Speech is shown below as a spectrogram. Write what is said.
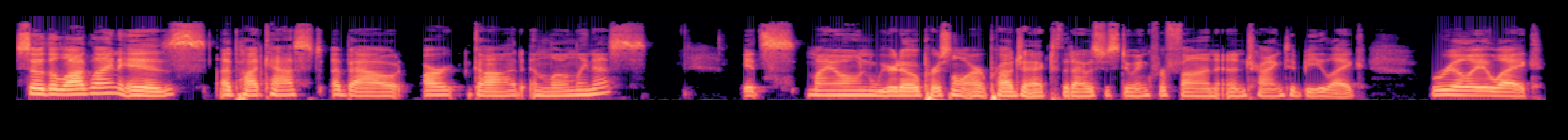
So the logline is a podcast about art, God, and loneliness. It's my own weirdo personal art project that I was just doing for fun and trying to be like really like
